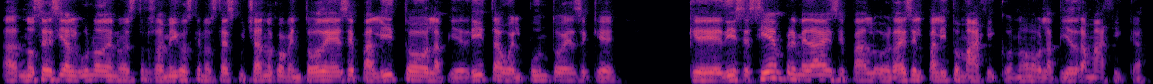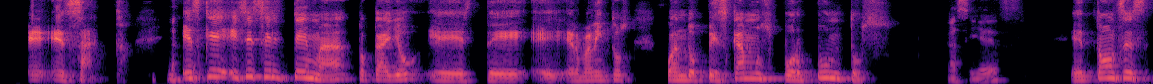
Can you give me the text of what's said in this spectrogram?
ah, no sé si alguno de nuestros amigos que nos está escuchando comentó de ese palito, la piedrita o el punto ese que, que dice, siempre me da ese palo, ¿verdad? Es el palito mágico, ¿no? La piedra mágica. E, exacto. es que ese es el tema, Tocayo, este, eh, hermanitos, cuando pescamos por puntos. Así es. Entonces,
